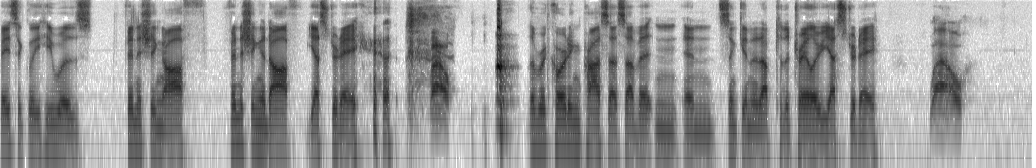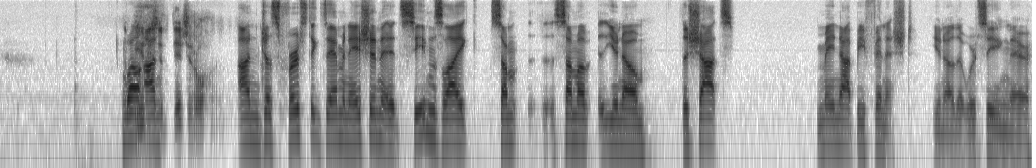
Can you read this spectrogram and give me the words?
basically he was finishing off finishing it off yesterday. Wow. the recording process of it and and syncing it up to the trailer yesterday. Wow. The Well, on- of digital. on just first examination, it seems like some some of you know the shots may not be finished. You know that we're seeing there.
